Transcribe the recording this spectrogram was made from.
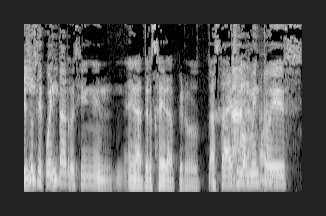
eso se sí. cuenta recién en, en la tercera, pero hasta ese Ah, momento bueno. es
